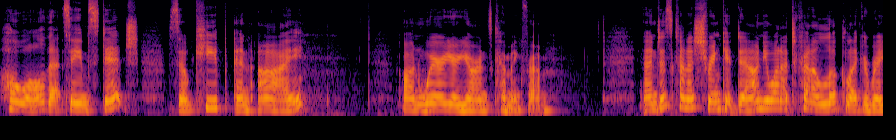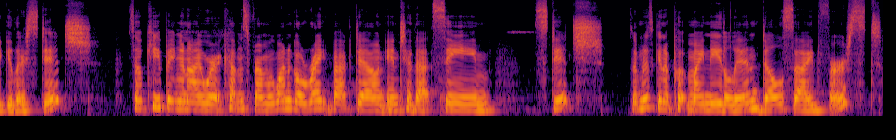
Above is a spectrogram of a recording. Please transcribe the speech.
hole, that same stitch. So keep an eye on where your yarn's coming from and just kind of shrink it down. You want it to kind of look like a regular stitch. So keeping an eye where it comes from, we want to go right back down into that same stitch. So I'm just going to put my needle in, dull side first,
